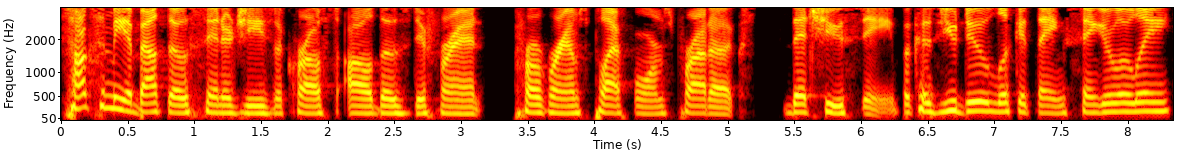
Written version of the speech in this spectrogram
Talk to me about those synergies across all those different programs, platforms, products that you see, because you do look at things singularly.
